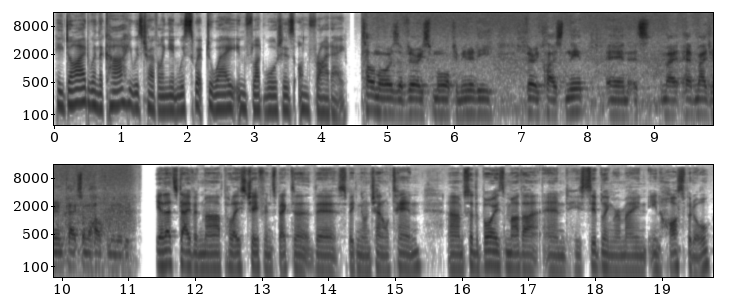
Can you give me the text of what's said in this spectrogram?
He died when the car he was travelling in was swept away in floodwaters on Friday. Tullamore is a very small community, very close knit, and it's had major impacts on the whole community. Yeah, that's David Marr, Police Chief Inspector. They're speaking on Channel 10. Um, so the boy's mother and his sibling remain in hospital.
